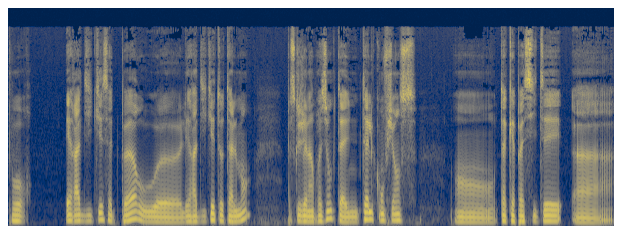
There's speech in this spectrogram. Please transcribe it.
pour éradiquer cette peur ou euh, l'éradiquer totalement? Parce que j'ai l'impression que tu as une telle confiance en ta capacité à,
